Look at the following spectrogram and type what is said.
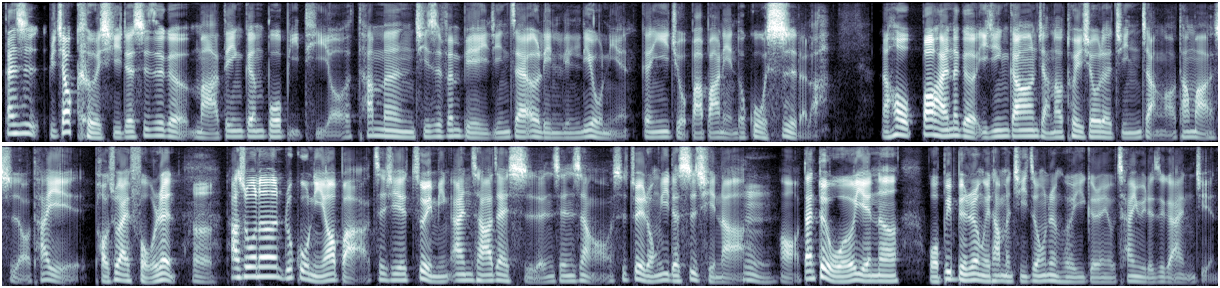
但是比较可惜的是，这个马丁跟波比提哦，他们其实分别已经在二零零六年跟一九八八年都过世了啦。然后包含那个已经刚刚讲到退休的警长哦，汤马士哦，他也跑出来否认。嗯，他说呢，如果你要把这些罪名安插在死人身上哦，是最容易的事情啦。嗯，哦，但对我而言呢，我并不认为他们其中任何一个人有参与的这个案件。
